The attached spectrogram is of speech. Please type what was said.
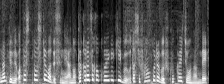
なんていうんで、私としてはですね、あの、宝塚声劇部、私ファンクラブ副会長なんで、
